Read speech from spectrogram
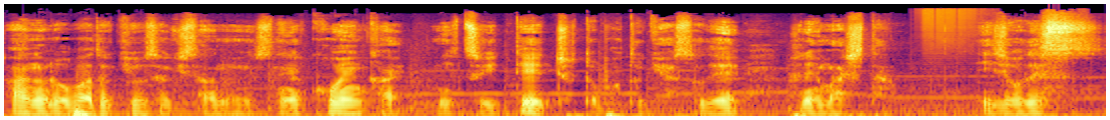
あの、ロバート清崎さんのですね、講演会について、ちょっとポッドキャストで触れました。以上です。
